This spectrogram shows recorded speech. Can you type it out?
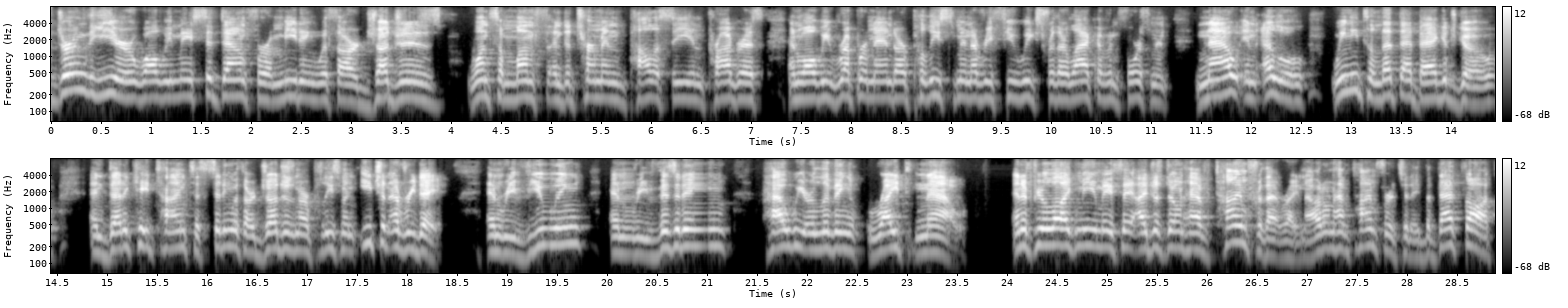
during the year, while we may sit down for a meeting with our judges once a month and determine policy and progress. And while we reprimand our policemen every few weeks for their lack of enforcement, now in Elul, we need to let that baggage go and dedicate time to sitting with our judges and our policemen each and every day and reviewing and revisiting how we are living right now. And if you're like me, you may say, I just don't have time for that right now. I don't have time for it today. But that thought,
